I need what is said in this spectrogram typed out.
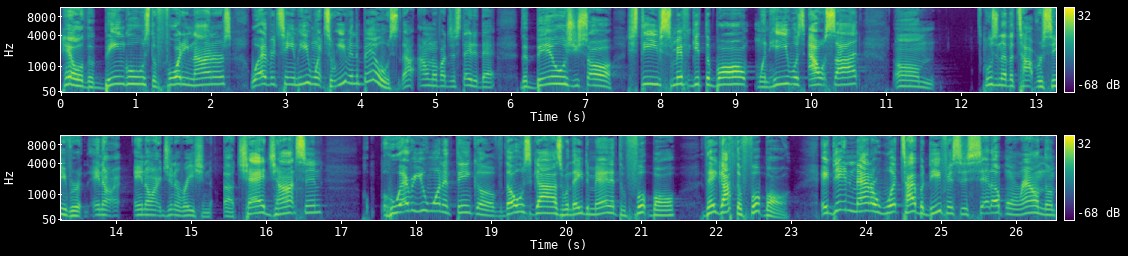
hell, the Bengals, the 49ers, whatever team he went to, even the Bills. I don't know if I just stated that. The Bills, you saw Steve Smith get the ball when he was outside. Um, who's another top receiver in our in our generation? Uh, Chad Johnson. Whoever you want to think of, those guys when they demanded the football, they got the football. It didn't matter what type of defense is set up around them.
